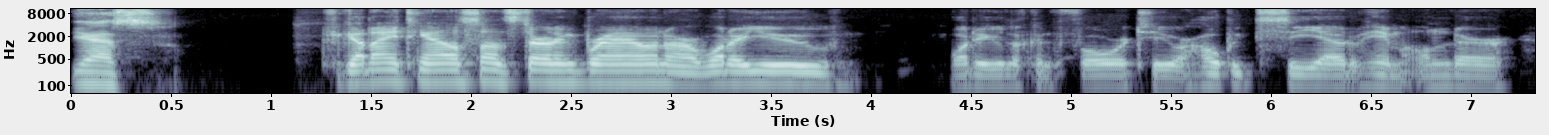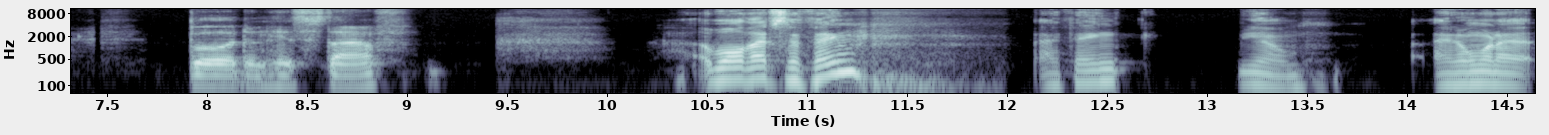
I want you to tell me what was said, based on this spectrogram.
Yes. If you got anything else on Sterling Brown, or what are you, what are you looking forward to, or hoping to see out of him under Bud and his staff? Well, that's the thing. I think, you know, I don't want to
